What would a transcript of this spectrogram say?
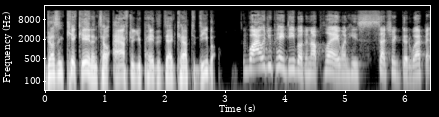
doesn't kick in until after you pay the dead cap to Deebo. Why would you pay Deebo to not play when he's such a good weapon?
